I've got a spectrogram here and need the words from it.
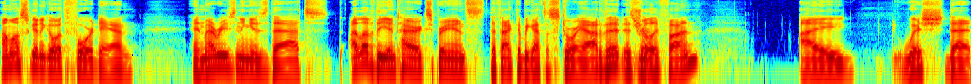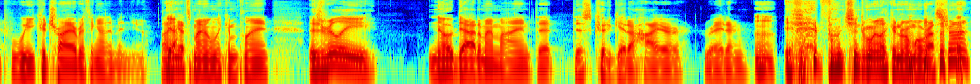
I'm also going to go with four, Dan. And my reasoning is that I love the entire experience. The fact that we got the story out of it is really fun. I wish that we could try everything on the menu. I Yeah. think that's my only complaint. There's really no doubt in my mind that this could get a higher rating Mm-hmm. if it functioned more like a normal restaurant.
